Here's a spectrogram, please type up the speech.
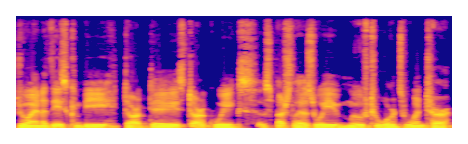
Joanna, these can be dark days, dark weeks, especially as we move towards winter.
